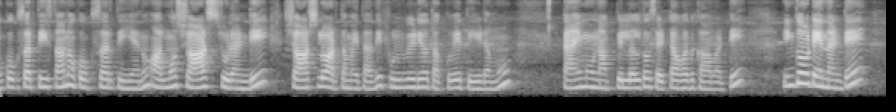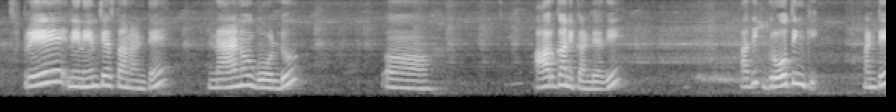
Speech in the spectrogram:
ఒక్కొక్కసారి తీస్తాను ఒక్కొక్కసారి తీయను. ఆల్మోస్ట్ షార్ట్స్ చూడండి. షార్ట్స్లో అర్థమవుతుంది ఫుల్ వీడియో తక్కువే తీయడము. టైము నాకు పిల్లలతో సెట్ అవ్వదు కాబట్టి. ఇంకొకటి ఏంటంటే స్ప్రే నేనేం చేస్తానంటే నానో గోల్డ్ ఆర్గానిక్ అండి అది. అది గ్రోతింగ్కి అంటే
